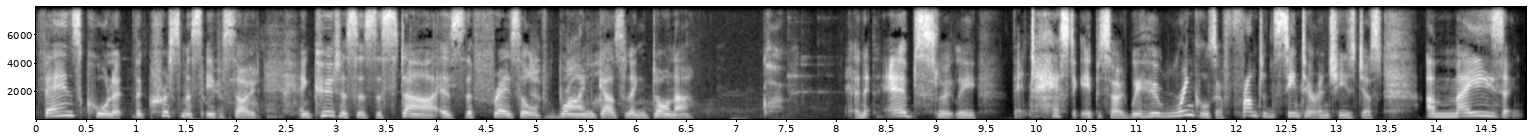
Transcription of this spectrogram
Fans call it the Christmas episode, and Curtis is the star as the frazzled, wine guzzling Donna. an absolutely fantastic episode where her wrinkles are front and centre and she's just amazing.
